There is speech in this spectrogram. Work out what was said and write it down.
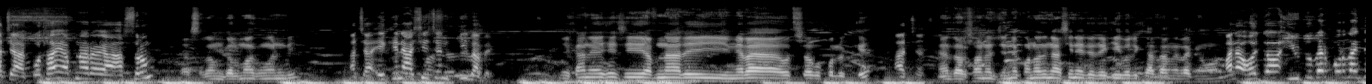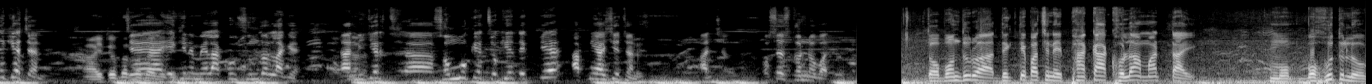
আচ্ছা কোথায় আপনার আশ্রম? আশ্রম দলমা কুমান্ডি আচ্ছা এখানে আসিয়েছেন কীভাবে? এখানে এসেছি আপনার এই মেলা উৎসব উপলক্ষে। আচ্ছা আচ্ছা। হ্যাঁ, দর্শনের জন্য। কোনোদিন আসিনি তো দেখি বলি খাতা মেলা কেমন। মানে হয়তো ইউটিউবের পর্দায় দেখিয়েছেন? হ্যাঁ, যে এখানে মেলা খুব সুন্দর লাগে। আর নিজের সম্মুখে চোখে দেখতে আপনি আসিয়েছেন? আচ্ছা অশেষ ধন্যবাদ। তো বন্ধুরা দেখতে পাচ্ছেন এই ফাঁকা খোলা মাঠটায় বহুত লোক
